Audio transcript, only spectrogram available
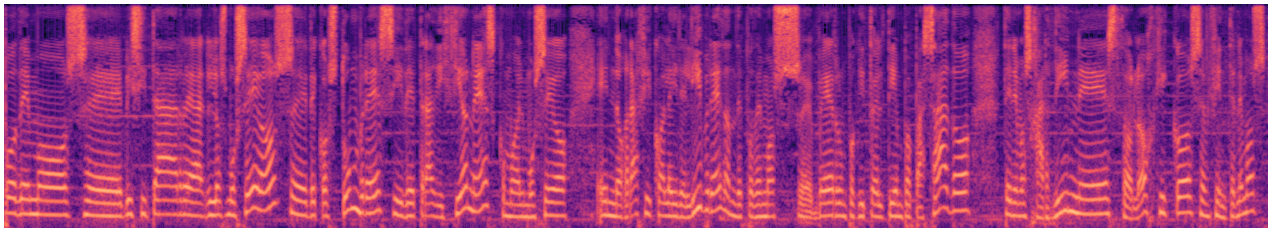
Podemos eh, visitar los museos de costumbres y de tradiciones, como el Museo Etnográfico al Aire Libre, donde podemos ver un poquito el tiempo pasado. Tenemos jardines, zoológicos, en fin, tenemos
